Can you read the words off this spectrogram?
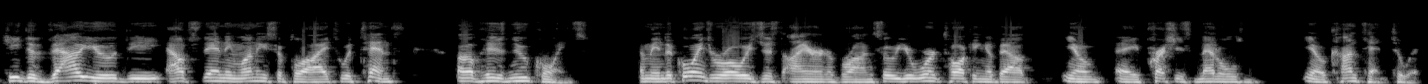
he devalued the outstanding money supply to a tenth of his new coins. I mean, the coins were always just iron or bronze, so you weren't talking about you know, a precious metal, you know, content to it.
